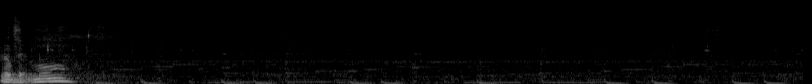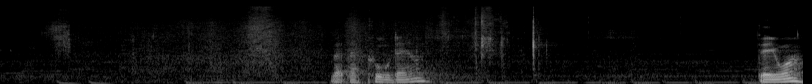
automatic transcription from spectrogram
A little bit more. Let that cool down. There you are.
